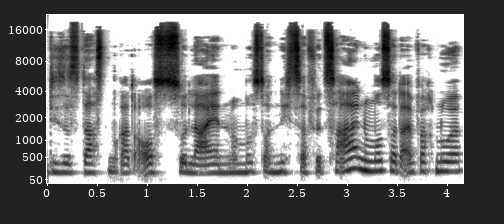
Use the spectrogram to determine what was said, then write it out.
dieses Lastenrad auszuleihen. Du musst auch nichts dafür zahlen, du musst halt einfach nur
